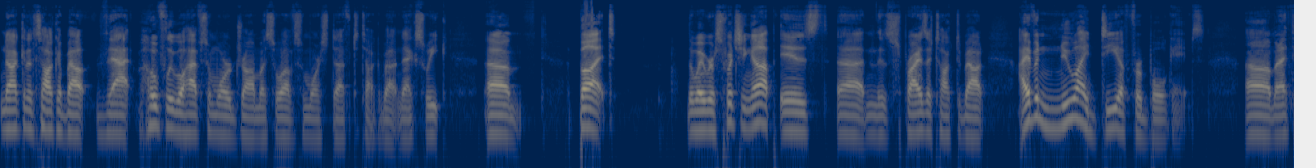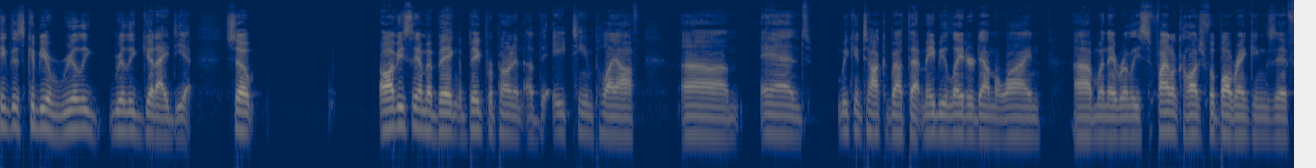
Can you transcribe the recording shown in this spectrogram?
not going to talk about that. Hopefully, we'll have some more drama, so we'll have some more stuff to talk about next week. Um, but the way we're switching up is uh, the surprise I talked about. I have a new idea for bowl games, um, and I think this could be a really, really good idea. So, obviously, I'm a big, big proponent of the 18 playoff, um, and we can talk about that maybe later down the line um, when they release final college football rankings. If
